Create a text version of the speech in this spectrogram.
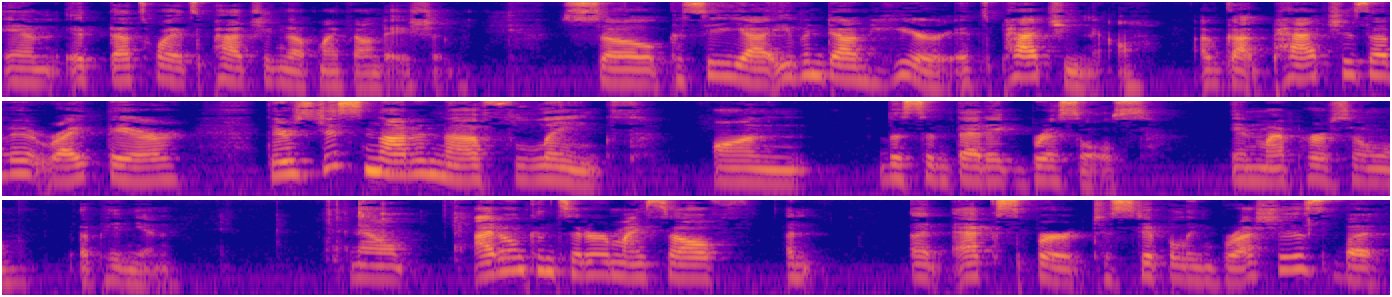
and it, that's why it's patching up my foundation. So, cause see, yeah, even down here, it's patchy now. I've got patches of it right there. There's just not enough length on the synthetic bristles in my personal opinion. Now, I don't consider myself an, an expert to stippling brushes, but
